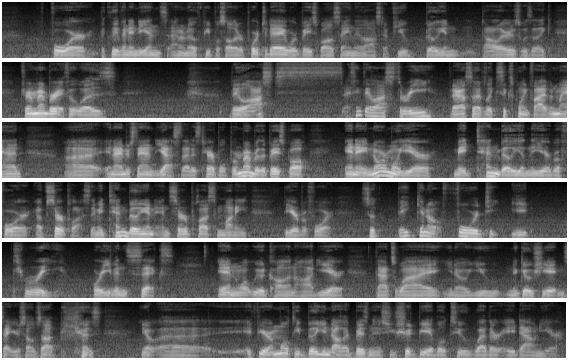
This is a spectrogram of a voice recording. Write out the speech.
for the Cleveland Indians. I don't know if people saw the report today where baseball is saying they lost a few billion dollars. Was like, you remember if it was they lost? I think they lost three, but I also have like 6.5 in my head. Uh, and I understand, yes, that is terrible. But remember that baseball in a normal year made 10 billion the year before of surplus. They made 10 billion in surplus money the year before. So they can afford to eat three or even six in what we would call an odd year. That's why you know you negotiate and set yourselves up because you know uh, if you're a multi-billion-dollar business, you should be able to weather a down year.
